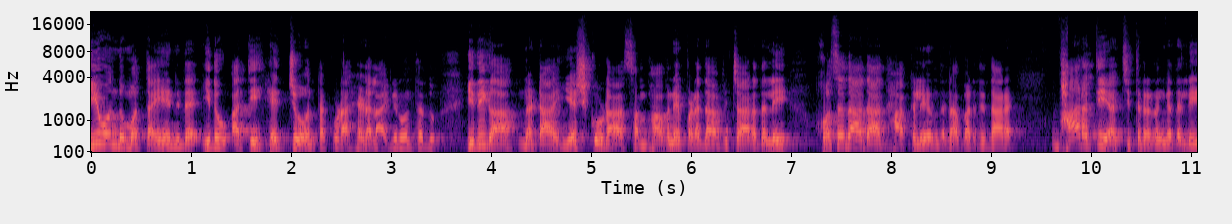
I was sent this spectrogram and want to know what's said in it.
ಈ ಒಂದು ಮೊತ್ತ ಏನಿದೆ, ಇದು ಅತಿ ಹೆಚ್ಚು ಅಂತ ಕೂಡ ಹೇಳಲಾಗಿರುವಂಥದ್ದು. ಇದೀಗ ನಟ ಯಶ್ ಕೂಡ ಸಂಭಾವನೆ ಪಡೆದ ವಿಚಾರದಲ್ಲಿ ಹೊಸದಾದ ದಾಖಲೆಯೊಂದನ್ನು ಬರೆದಿದ್ದಾರೆ. ಭಾರತೀಯ ಚಿತ್ರರಂಗದಲ್ಲಿ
